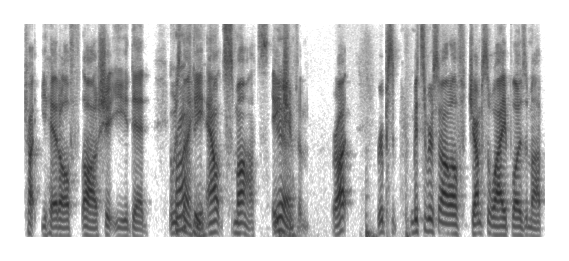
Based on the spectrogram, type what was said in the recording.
cut your head off oh shit you're dead. It was no he outsmarts each Yeah. of them right. Rips Mitsu rips them off, jumps away, blows them up,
